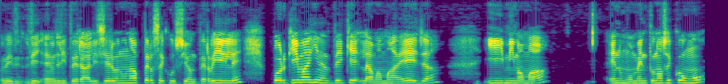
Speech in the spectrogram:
literal hicieron una persecución terrible, porque imagínate que la mamá de ella y mi mamá en un momento no sé cómo,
